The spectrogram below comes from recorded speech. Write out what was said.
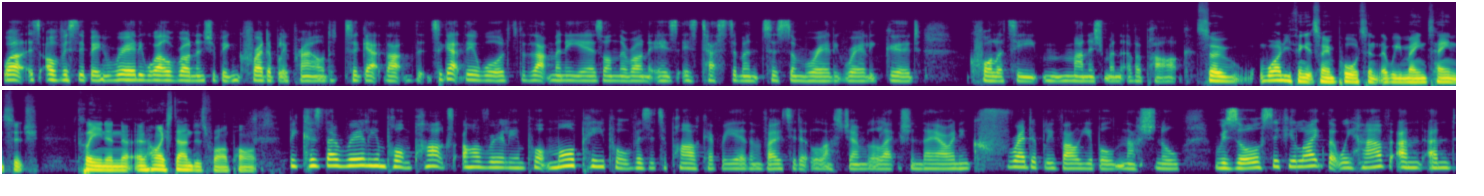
Well, it's obviously been really well run and should be incredibly proud to get that to get the award for that many years on the run is is testament to some really really good quality management of a park. So, why do you think it's so important that we maintain such clean and, and high standards for our parks? Because they're really important. Parks are really important. More people visit a park every year than voted at the last general election. They are an incredibly valuable national resource, if you like, that we have. And, and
